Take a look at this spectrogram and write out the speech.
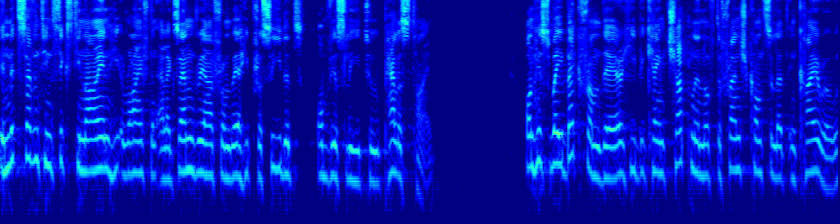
In mid-1769, he arrived in Alexandria, from where he proceeded, obviously, to Palestine. On his way back from there, he became chaplain of the French consulate in Cairo,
